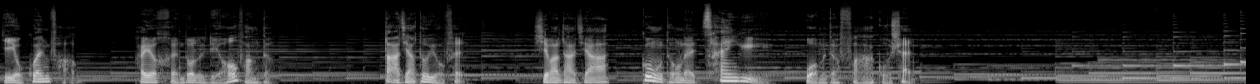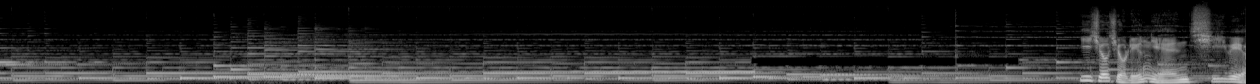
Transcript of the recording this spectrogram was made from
也有官房，还有很多的疗房等。大家都有份，希望大家共同来参与我们的法鼓山。一九九零年七月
